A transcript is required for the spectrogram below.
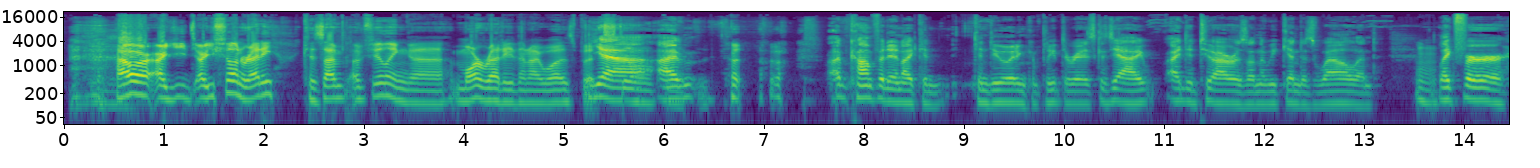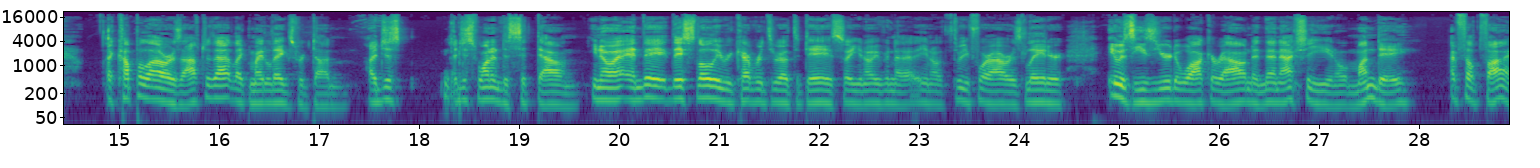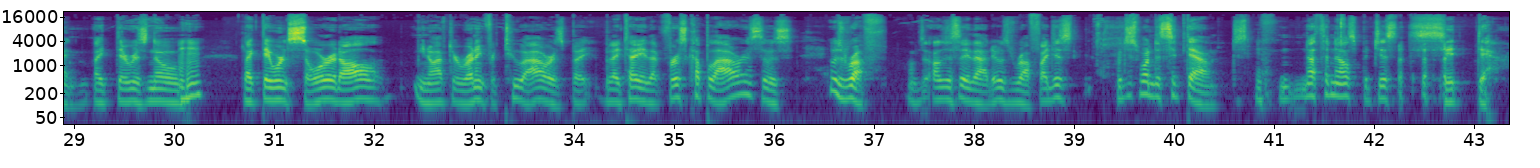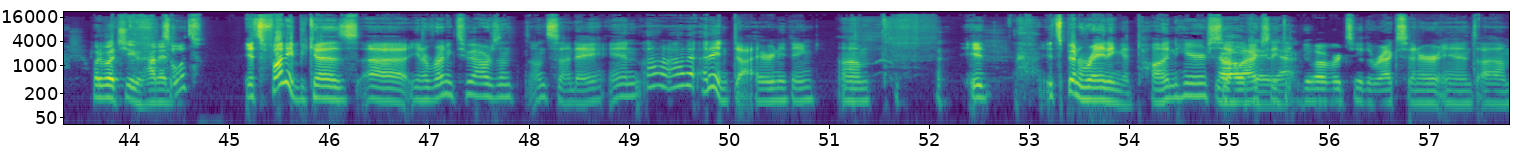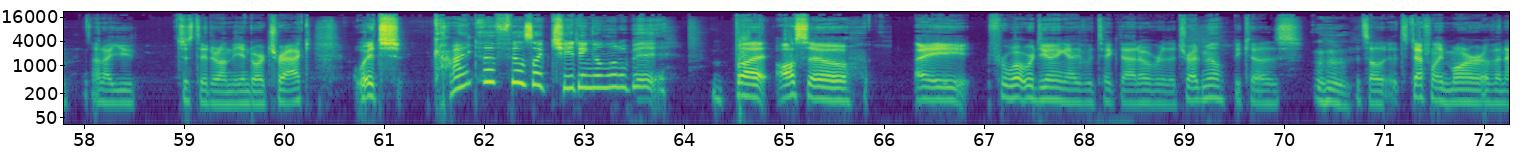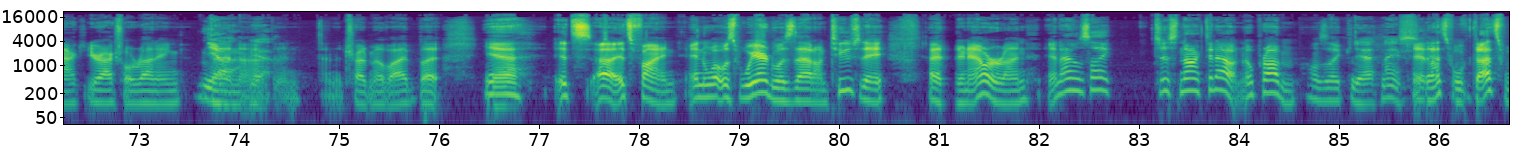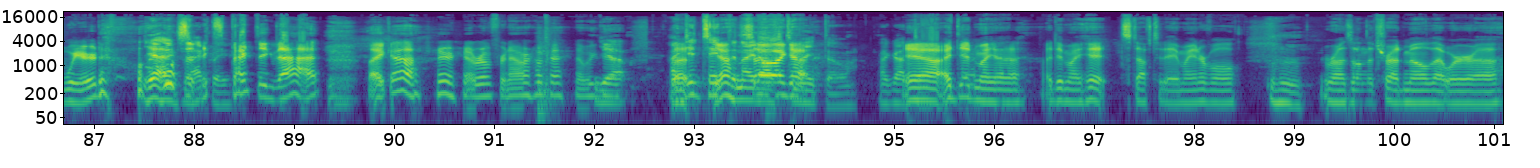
How are, are you? Are you feeling ready? Because I'm I'm feeling uh, more ready than I was, but Yeah, still, I'm- I'm confident I can can do it and complete the race because yeah, I I did two hours on the weekend as well, and Mhm. like for a couple hours after that, like my legs were done. I just I just wanted to sit down, you know, and they they slowly recovered throughout the day. So you know, even uh, you know three four hours later, it was easier to walk around, and then actually you know Monday I felt fine. Like there was no Mhm. like they weren't sore at all. You know, after running for two hours, but but I tell you that first couple hours it was it was rough. I'll, I'll just say that it was rough. I just I just wanted to sit down, just nothing else but just sit down. What about you? How did So what's it's funny because uh, you know running two hours on on Sunday and uh, I, I didn't die or anything. Um, it it's been raining a ton here, so Oh, okay, I actually yeah. did go over to the rec center and um, I know you just did it on the indoor track, which kind of feels like cheating a little bit, but also I for what we're doing, I would take that over the treadmill because Mhm. it's a it's definitely more of an act your actual running Yeah, than, uh, yeah. than than the treadmill vibe. But yeah, it's uh it's fine. And what was weird was that on Tuesday I had an hour run and I was like just knocked it out, no problem. I was like, Yeah, nice. yeah, that's that's weird. Yeah, I wasn't exactly. expecting that. Like, oh, here, I run for an hour. Okay, no big deal. Yeah. I did take yeah, the night so off got- tonight though. I got Yeah, I did my uh I did my hit stuff today, my interval hmm runs on the treadmill that were uh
